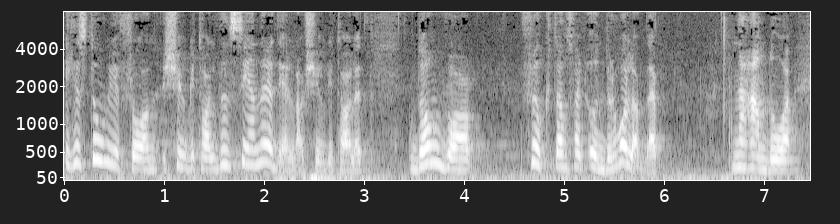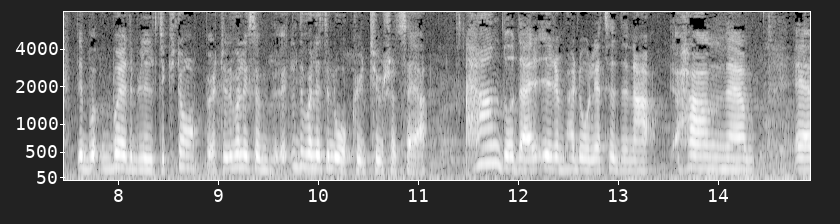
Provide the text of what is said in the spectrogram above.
historier från 20-talet, den senare delen av 20-talet, de var fruktansvärt underhållande. När han då, det började bli lite knapert, det var, liksom, det var lite lågkultur så att säga. Han då där i de här dåliga tiderna, han, eh, Eh,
